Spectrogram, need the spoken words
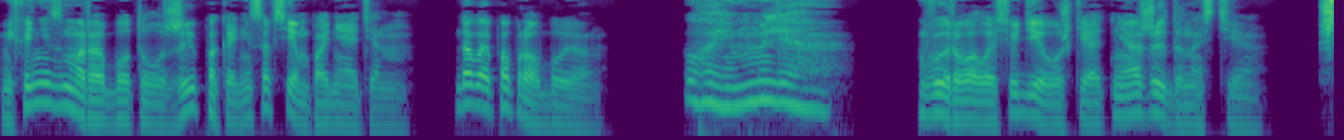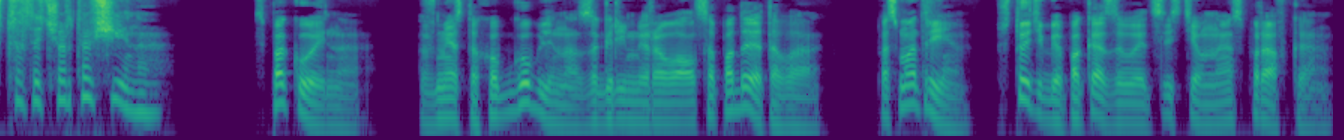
Механизм работы лжи пока не совсем понятен. Давай попробую. «Ой, мля...» Вырвалось у девушки от неожиданности. «Что за чертовщина?» «Спокойно. Вместо хоп-гоблина загримировался под этого. Посмотри, что тебе показывает системная справка?»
